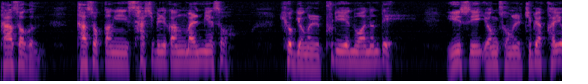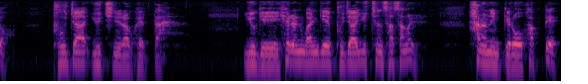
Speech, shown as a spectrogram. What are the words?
다석은 다섯강이 41강 말미에서 효경을 풀이해 놓았는데 예수의 영성을 집약하여 부자 유친이라고 했다. 유계의 혈연관계 부자 유친 사상을 하느님께로 확대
